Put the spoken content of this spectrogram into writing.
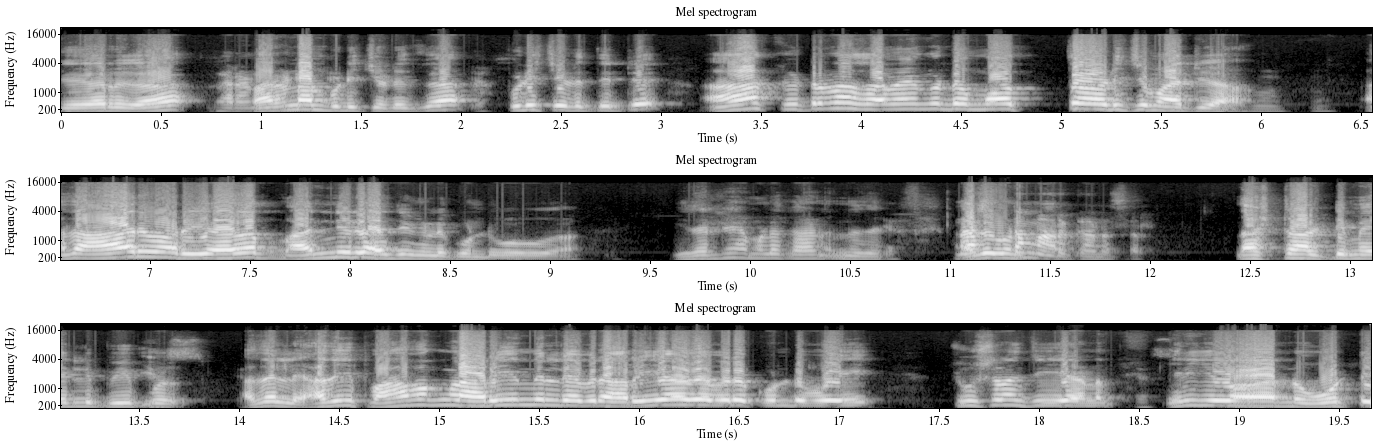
കയറുക ഭരണം പിടിച്ചെടുക്കുക പിടിച്ചെടുത്തിട്ട് ആ കിട്ടുന്ന സമയം കൊണ്ട് മൊത്തം അടിച്ചു മാറ്റുക. അത് ആരും അറിയാതെ അന്യരാജ്യങ്ങളിൽ കൊണ്ടുപോവുക. ഇതല്ലേ നമ്മൾ കാണുന്നത്. നഷ്ട അൾട്ടിമേറ്റ്ലി പീപ്പിൾ അതല്ലേ? അത് ഈ പാവങ്ങൾ അറിയുന്നില്ല? ഇവർ അറിയാതെ അവരെ കൊണ്ടുപോയി ചൂഷണം ചെയ്യാണ്. എനിക്ക് തോന്നാറുണ്ട് വോട്ട്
